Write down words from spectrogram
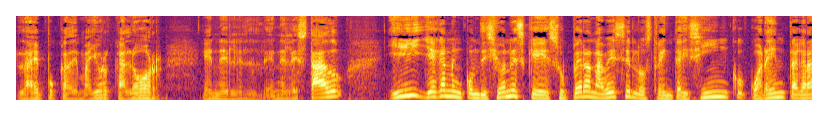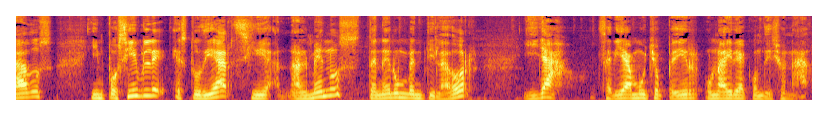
la época de mayor calor en el, en el estado y llegan en condiciones que superan a veces los 35, 40 grados. Imposible estudiar si al menos tener un ventilador y ya, sería mucho pedir un aire acondicionado.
